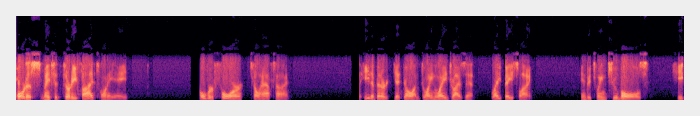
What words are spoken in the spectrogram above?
Portis makes it 35-28. Over four till halftime. The Heat had better get going. Dwyane Wade drives in, right baseline, in between two bowls. He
